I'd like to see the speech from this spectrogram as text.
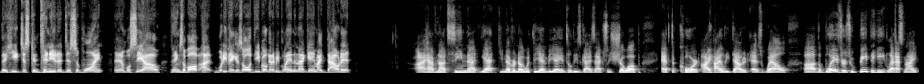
The Heat just continue to disappoint, and we'll see how things evolve. I, what do you think? Is Oladipo going to be playing in that game? I doubt it. I have not seen that yet. You never know with the NBA until these guys actually show up at the court. I highly doubt it as well. Uh, the Blazers, who beat the Heat last night,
